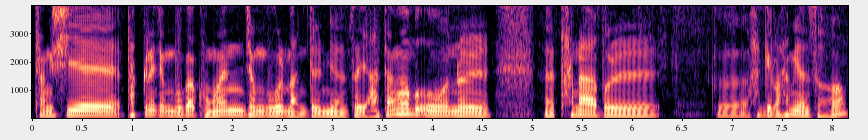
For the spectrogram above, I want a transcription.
당시에 박근혜 정부가 공안 정국을 만들면서 야당 의원을 어, 탄압을 그 하기로 하면서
